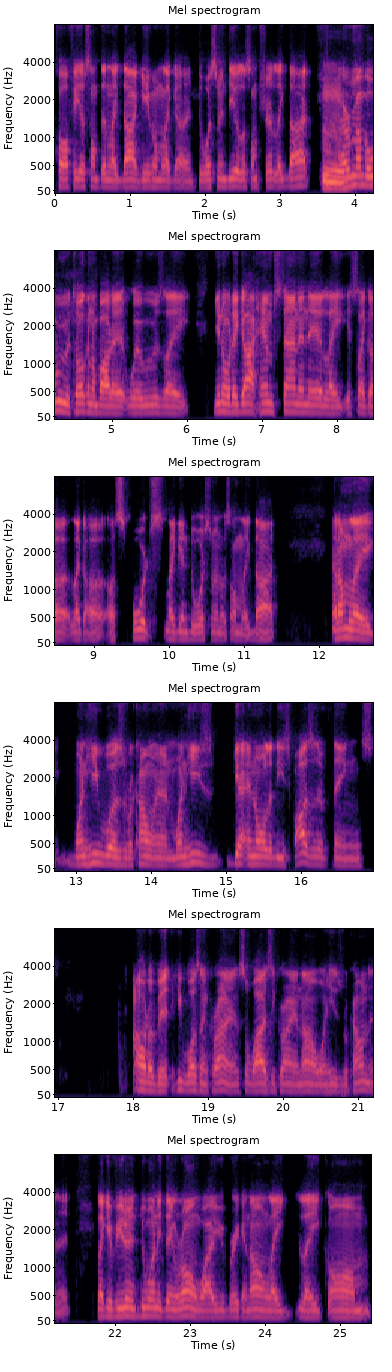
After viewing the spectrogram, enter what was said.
Coffee or something like that. I gave him like an endorsement deal or some shit like that. Mm. I remember we were talking about it where we was like, you know, they got him standing there like it's like a like a, a sports like endorsement or something like that. And I'm like, when he was recounting, when he's getting all of these positive things out of it, he wasn't crying. So why is he crying now when he's recounting it? Like if you didn't do anything wrong, why are you breaking down? Like like um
